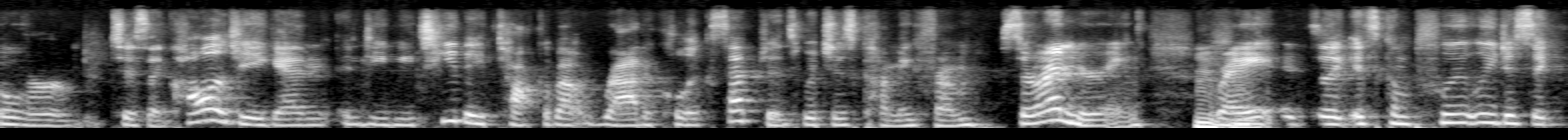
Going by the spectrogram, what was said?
over to psychology again in dbt they talk about radical acceptance which is coming from surrendering Mhm. right? It's like it's completely just like,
